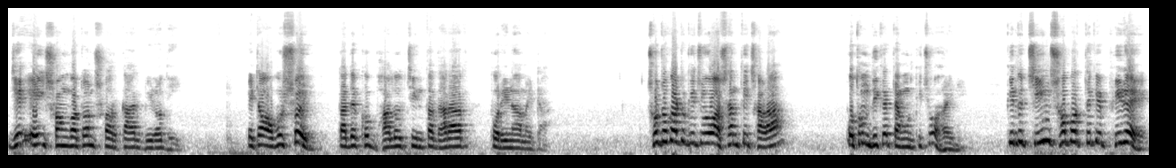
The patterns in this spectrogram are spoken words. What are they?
যে এই সংগঠন সরকার বিরোধী। এটা অবশ্যই তাদের খুব ভালো চিন্তাধারার পরিণাম এটা। ছোটোখাটো কিছু অশান্তি ছাড়া প্রথম দিকে তেমন কিছু হয়নি। কিন্তু চীন সফর থেকে ফিরে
